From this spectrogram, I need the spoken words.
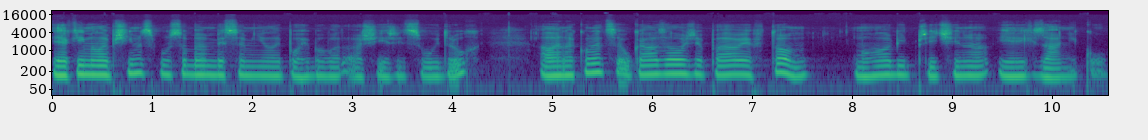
Jakým lepším způsobem by se měli pohybovat a šířit svůj druh? ale nakonec se ukázalo, že právě v tom mohla být příčina jejich zániku.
